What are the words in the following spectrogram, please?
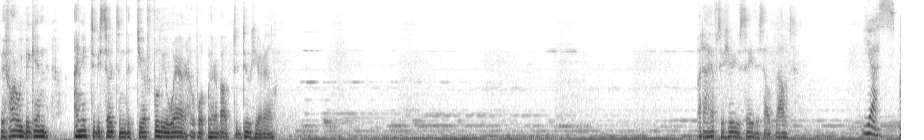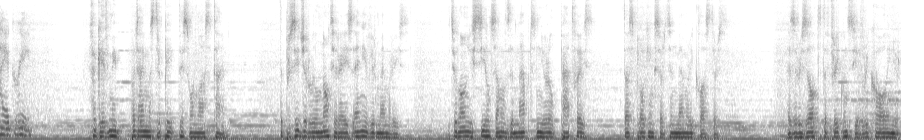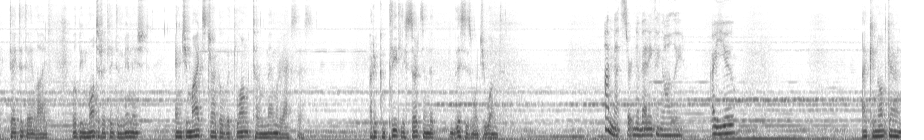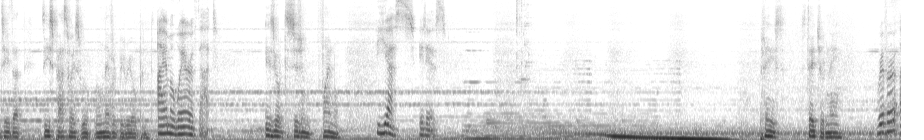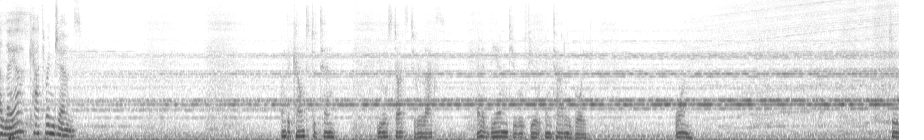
Before we begin, I need to be certain that you are fully aware of what we're about to do here, El. But I have to hear you say this out loud. Yes, I agree. Forgive me, but I must repeat this one last time. The procedure will not erase any of your memories. It will only seal some of the mapped neural pathways, thus blocking certain memory clusters. As a result, the frequency of recall in your day to day life will be moderately diminished, and you might struggle with long term memory access. Are you completely certain that this is what you want? I'm not certain of anything, Ollie. Are you? I cannot guarantee that these pathways will, will never be reopened. I am aware of that. Is your decision final? Yes, it is. Please, state your name. River Elea Catherine Jones. On the count to ten, you will start to relax, and at the end, you will feel entirely void. One, two,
